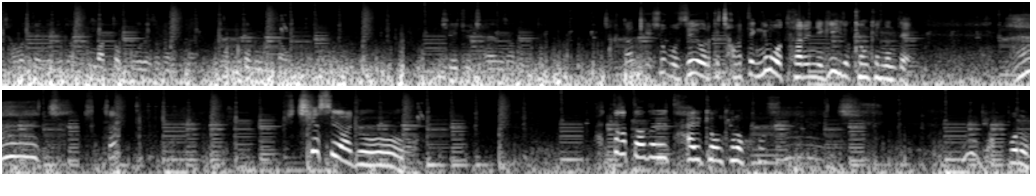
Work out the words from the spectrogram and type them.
잡아당기니까 손맛도 없고 그래서 그런가 옥돔입니다 옥돔 제주 자연산 옥돔 잠깐 계셔보세요. 이렇게 잡아당기면 어떡하는 얘기? 이렇게 엉켰는데. 아 참 진짜? 미치겠어요 아주. 왔다 갔다 하더니 다 이렇게 엉켜놓고. 아 참 몇 번을.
